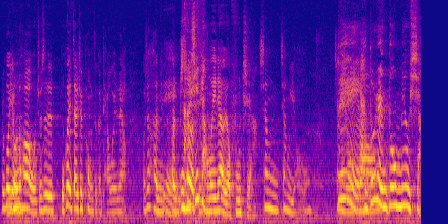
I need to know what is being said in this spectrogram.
如果有的话，我就是不会再去碰这个调味料，我就很很。哪些调味料有麸质啊？像酱油。对，很多人都没有想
